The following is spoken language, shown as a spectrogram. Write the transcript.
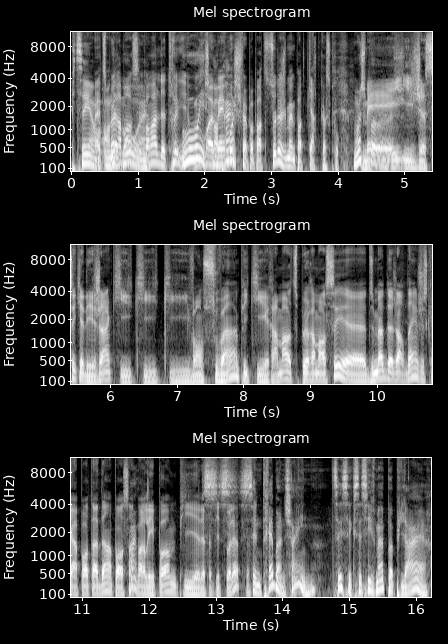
Puis tu sais, on, Ben, tu on peux a beau, ramasser hein. pas mal de trucs. Oui, oui, je Ouais, ben, moi, je fais pas partie de ça. Là, j'ai même pas de carte Costco. Moi, je suis mais pas- je sais qu'il y a des gens qui, qui, qui y vont souvent puis qui ramassent. Tu peux ramasser euh, du meuble de jardin jusqu'à la pâte à dents en passant Ouais. par les pommes puis euh, le papier de toilette. C'est une très bonne chaîne. Sais, c'est excessivement populaire.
